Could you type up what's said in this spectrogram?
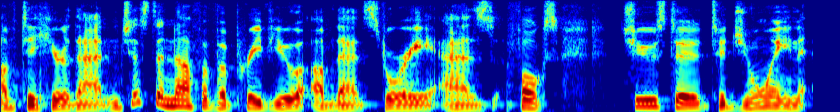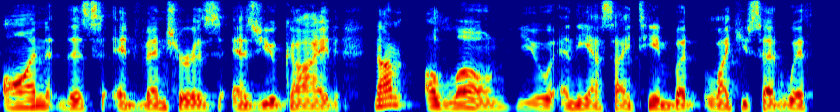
Love to hear that. And just enough of a preview of that story as folks choose to to join on this adventure as as you guide not alone you and the Eseye team but like you said with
